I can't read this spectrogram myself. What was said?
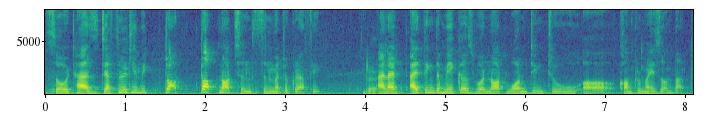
So it has definitely been top top notch in cinematography, Right. and I, I think the makers were not wanting to uh, compromise on that.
